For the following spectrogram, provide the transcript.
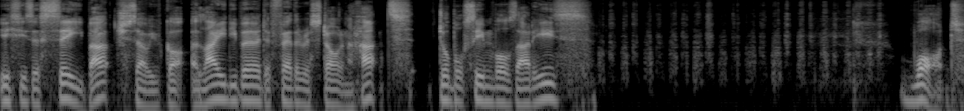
This is a C batch, so we've got a ladybird, a feather, a star, and a hat. Double symbols, that is. What?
